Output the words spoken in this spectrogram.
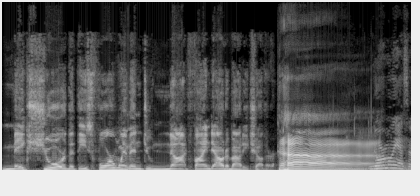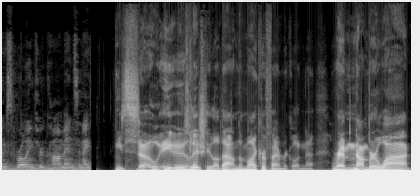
make sure that these four women do not find out about each other. Haha. Normally, as I'm scrolling through comments and I He's so he was literally like that on the microphone recording that. Rim number one,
